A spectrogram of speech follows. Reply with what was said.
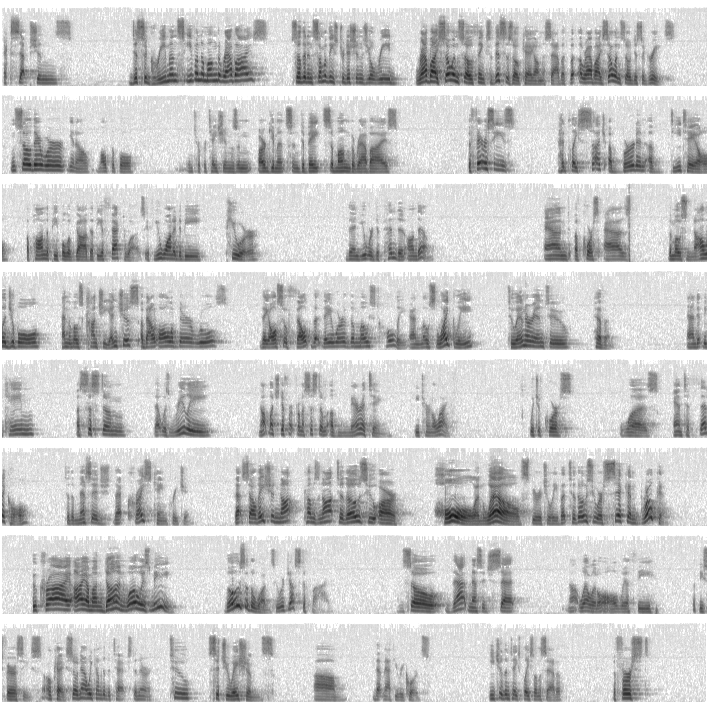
exceptions, disagreements, even among the rabbis, so that in some of these traditions you'll read, Rabbi so and so thinks this is okay on the Sabbath, but uh, Rabbi so and so disagrees. And so there were, you know, multiple interpretations and arguments and debates among the rabbis. The Pharisees had placed such a burden of detail upon the people of God that the effect was if you wanted to be pure, then you were dependent on them. And of course, as the most knowledgeable and the most conscientious about all of their rules. They also felt that they were the most holy and most likely to enter into heaven. And it became a system that was really not much different from a system of meriting eternal life, which, of course, was antithetical to the message that Christ came preaching. That salvation not, comes not to those who are whole and well spiritually, but to those who are sick and broken, who cry, I am undone, woe is me. Those are the ones who are justified. And so that message set not well at all with the but these Pharisees. Okay, so now we come to the text, and there are two situations um, that Matthew records. Each of them takes place on the Sabbath. The first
